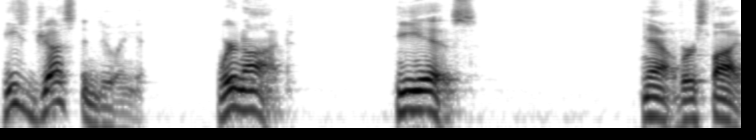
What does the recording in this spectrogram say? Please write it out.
he's just in doing it. We're not. He is. Now, verse 5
